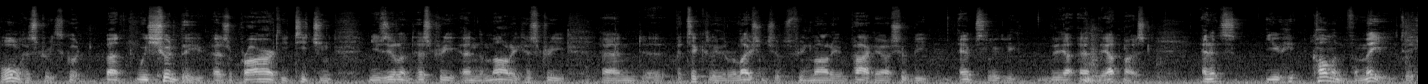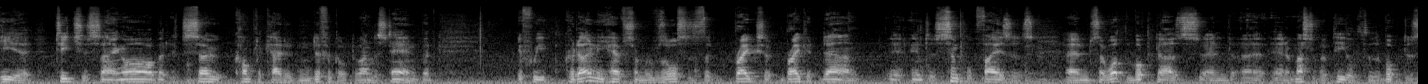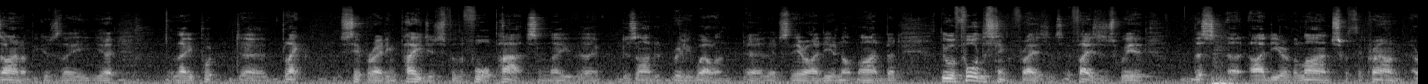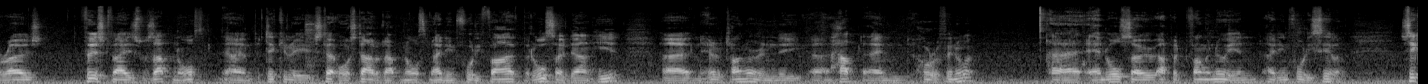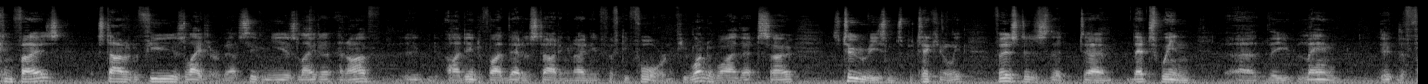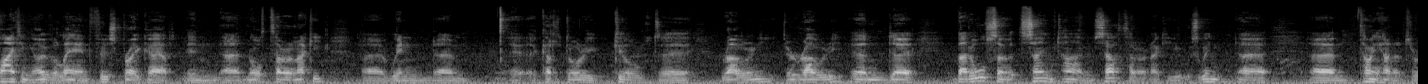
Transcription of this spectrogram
All history is good, but we should be, as a priority, teaching New Zealand history and the Maori history, and uh, particularly the relationships between Maori and Pākehā should be absolutely the, at the utmost. And it's you common for me to hear teachers saying, "Oh, but it's so complicated and difficult to understand." But if we could only have some resources that breaks it, break it down into simple phases. And so what the book does, and uh, and it must have appealed to the book designer because they uh, they put uh, black separating pages for the four parts, and they, they designed it really well, and uh, that's their idea, not mine. But there were four distinct phases, phases where this uh, idea of alliance with the Crown arose. First phase was up north, um, particularly st- or started up north in 1845, but also down here uh, in Heretaunga in the uh, Hutt and Horowhenua, uh, and also up at Whanganui in 1847. Second phase started a few years later, about seven years later, and I've uh, identified that as starting in 1854. And if you wonder why that's so, there's two reasons particularly. First is that um, that's when uh, the land, the, the, fighting over land first broke out in uh, North Taranaki uh, when um, Katatore killed uh, and but also at the same time in South Taranaki, it was when uh, um, Tangihanga Te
